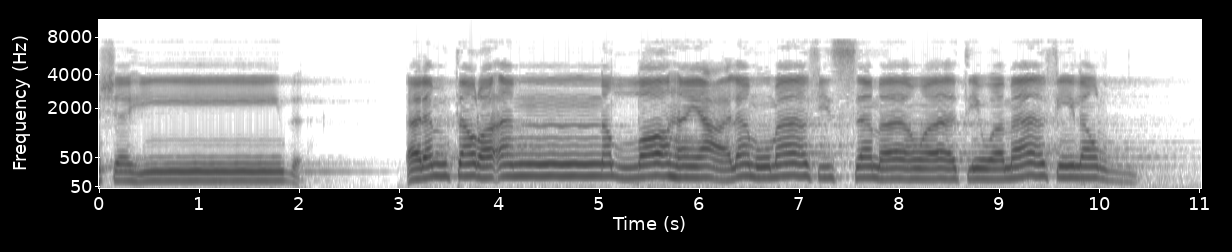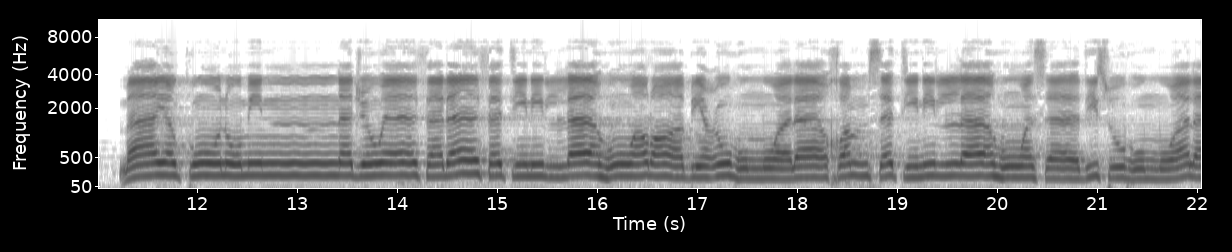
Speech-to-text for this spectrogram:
شهيد. ألم تر أن الله يعلم ما في السماوات وما في الأرض؟ ما يكون من نجوى ثلاثة إلا هو رابعهم ولا خمسة إلا هو سادسهم ولا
